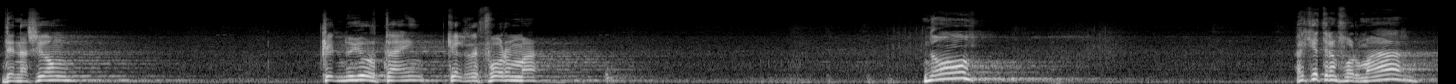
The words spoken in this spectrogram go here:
de nación, que el New York Times, que el Reforma. No, hay que transformar.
